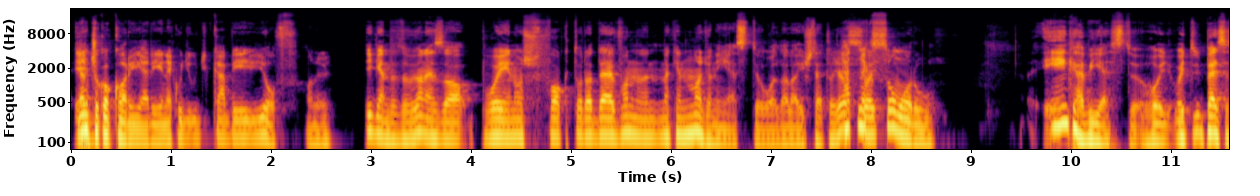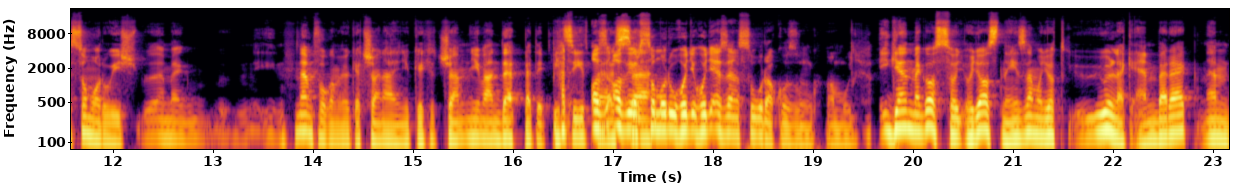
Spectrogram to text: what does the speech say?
Nem csak a karrierjének, úgy, úgy kb. jobb a nő. Igen, tehát van ez a poénos faktora, de van nekem nagyon ijesztő oldala is. Tehát, hogy hát az, meg hogy... szomorú. Inkább ijesztő, hogy, vagy persze szomorú is, meg nem fogom őket sajnálni őket sem, nyilván deppet egy hát picit, hát az, Azért szomorú, hogy, hogy ezen szórakozunk amúgy. Igen, meg az, hogy, hogy azt nézem, hogy ott ülnek emberek, nem,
